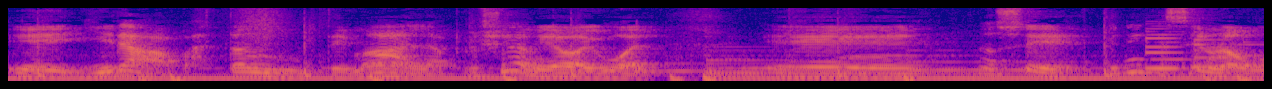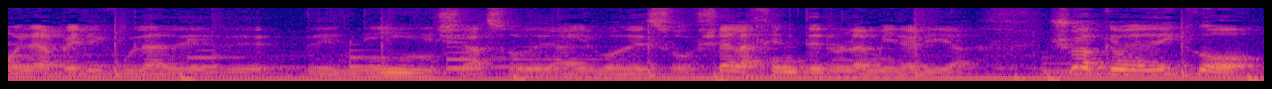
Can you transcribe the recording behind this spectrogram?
Eh, y era bastante mala, pero yo la miraba igual. Eh, no sé, tenía que ser una buena película de, ninjas o de algo de eso. Ya la gente no la miraría. ¿Yo a qué me dedico?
